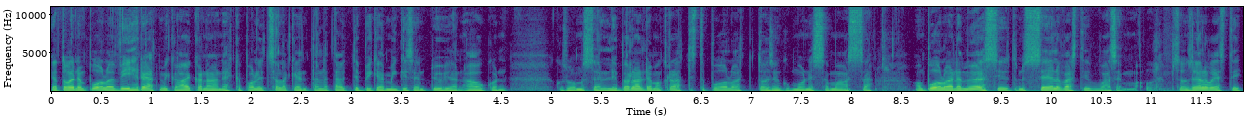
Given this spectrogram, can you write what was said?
Ja toinen puolue vihreät, mikä aikanaan ehkä poliittisella kentällä täytti pikemminkin sen tyhjän aukon, kun Suomessa oli liberaalidemokraattista puoluetta toisin kuin monissa maassa – on puolueena myös siirtynyt selvästi vasemmalle. Se on selvästi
